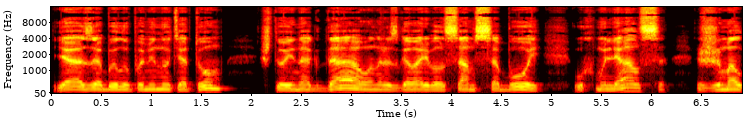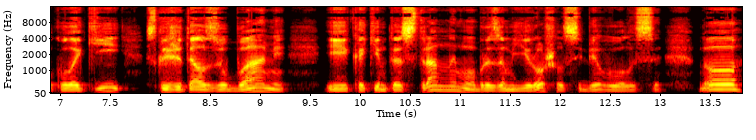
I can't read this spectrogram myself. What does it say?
Я забыл упомянуть о том, что иногда он разговаривал сам с собой, ухмылялся, сжимал кулаки, скрежетал зубами и каким-то странным образом ерошил себе волосы. Но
